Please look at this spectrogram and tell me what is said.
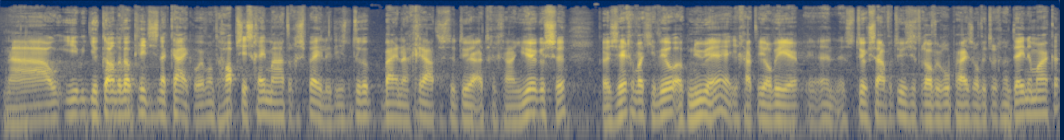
Nou, je, je kan er wel kritisch naar kijken hoor. Want Haps is geen matige speler. Die is natuurlijk ook bijna gratis de deur uitgegaan. Jurgensen, kan je zeggen wat je wil, ook nu. Hè. Je gaat hier alweer, een Turkse avontuur zit er alweer op. Hij is alweer terug naar Denemarken.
